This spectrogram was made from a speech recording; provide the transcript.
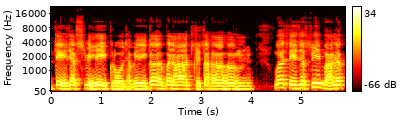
तेजस्वी क्रोध वेग बलात्कृत। वह तेजस्वी बालक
